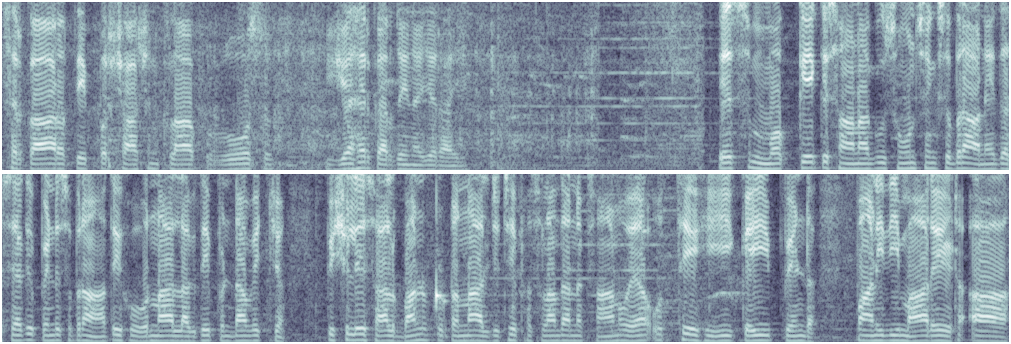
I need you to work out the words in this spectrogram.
ਸਰਕਾਰ ਅਤੇ ਪ੍ਰਸ਼ਾਸਨ ਖਿਲਾਫ ਰੋਸ ਜ਼ਾਹਿਰ ਕਰਦੇ ਨਜ਼ਰ ਆਏ। ਇਸ ਮੌਕੇ ਕਿਸਾਨ ਆਗੂ ਸੋਹਣ ਸਿੰਘ ਸਭਰਾ ਨੇ ਦੱਸਿਆ ਕਿ ਪਿੰਡ ਸਭਰਾ ਤੇ ਹੋਰ ਨਾਲ ਲੱਗਦੇ ਪਿੰਡਾਂ ਵਿੱਚ ਪਿਛਲੇ ਸਾਲ ਬੰਨ ਟੁੱਟਣ ਨਾਲ ਜਿੱਥੇ ਫਸਲਾਂ ਦਾ ਨੁਕਸਾਨ ਹੋਇਆ, ਉੱਥੇ ਹੀ ਕਈ ਪਿੰਡ ਪਾਣੀ ਦੀ ਮਾਰ ਹੇਠ ਆ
